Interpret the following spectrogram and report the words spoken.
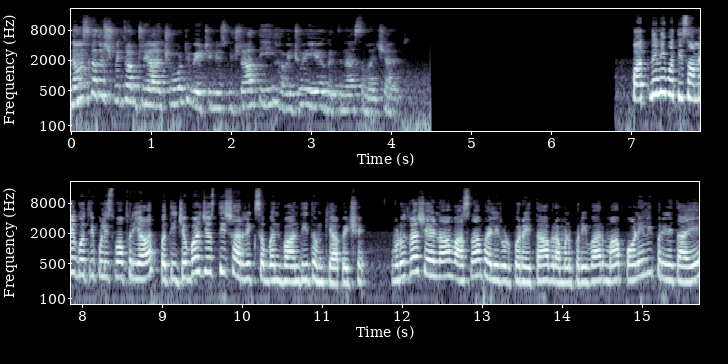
નમસ્કાર દર્શક મિત્રો, આપ જોઈ રહ્યા છો ટીવી ન્યૂઝ ગુજરાતી. હવે જોઈએ અગત્યના સમાચાર. પત્નીની પતિ સામે ગોત્રી પોલીસમાં ફરિયાદ. પતિ જબરજસ્તી શારીરિક સંબંધ બાંધી ધમકી આપે છે. વડોદરા શહેરના વાસના ભાયલી રોડ પર રહેતા બ્રાહ્મણ પરિવારમાં પરણેલી પરિણીતાએ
